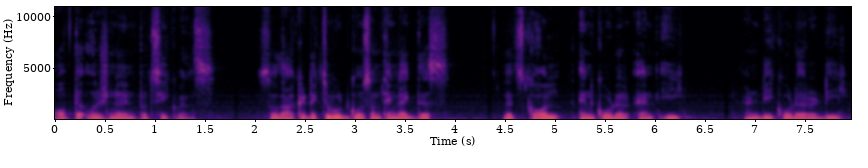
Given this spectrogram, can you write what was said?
of the original input sequence. So the architecture would go something like this. Let's call encoder an E and decoder a D.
